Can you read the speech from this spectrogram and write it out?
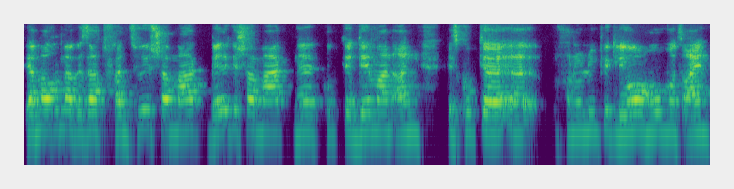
wir haben auch immer gesagt, französischer Markt, belgischer Markt, ne, guckt der Dillmann an, jetzt guckt der äh, von Olympique Lyon, holen wir uns ein,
